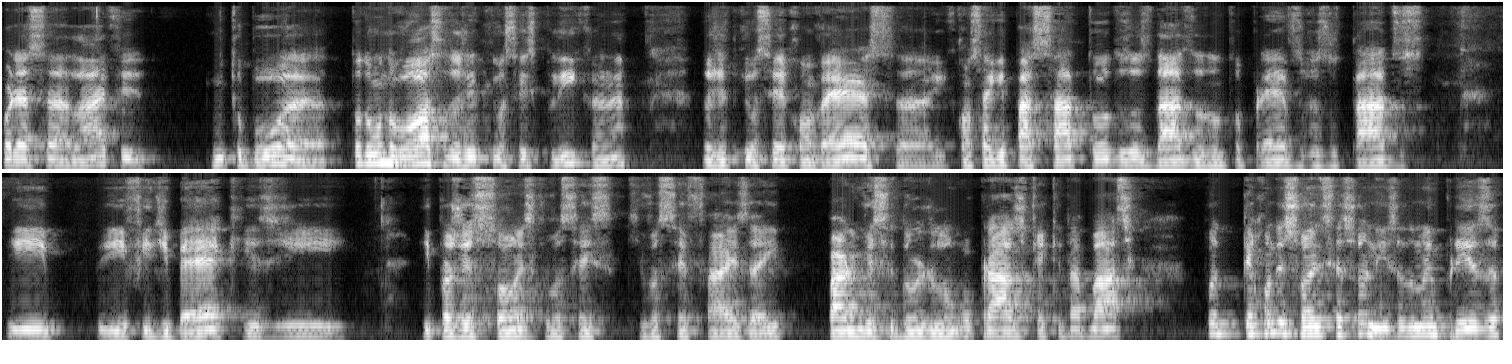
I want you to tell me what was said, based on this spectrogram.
por essa live muito boa. Todo mundo gosta do jeito que você explica, né? Do jeito que você conversa e consegue passar todos os dados do Dontoprev, os resultados e, e feedbacks e, e projeções que, vocês, que você faz aí para o investidor de longo prazo, que é aqui da Basta, ter condições de ser acionista de uma empresa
